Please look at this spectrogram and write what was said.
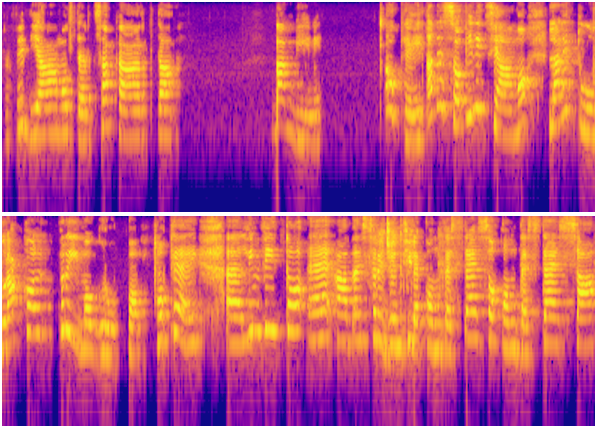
Ora vediamo terza carta. Bambini. Ok adesso iniziamo la lettura col primo gruppo ok? Eh, l'invito è ad essere gentile con te stesso con te stessa.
